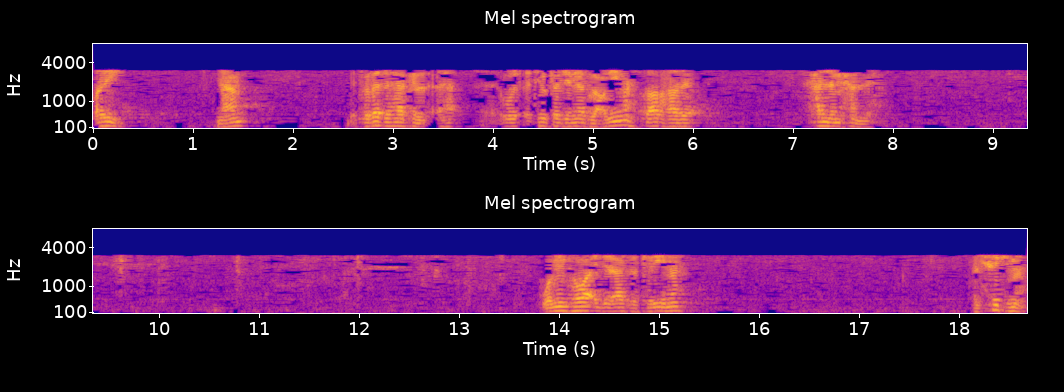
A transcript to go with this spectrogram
قريب. نعم. فبدأ تلك الجنات العظيمة صار هذا حل محله. ومن فوائد الآية الكريمة الحكمة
